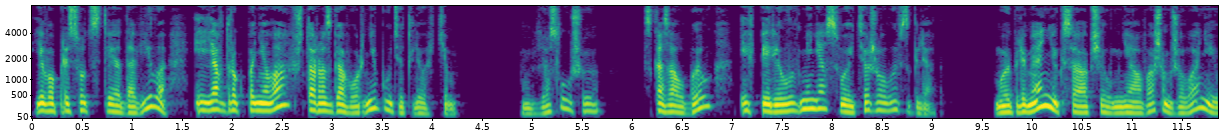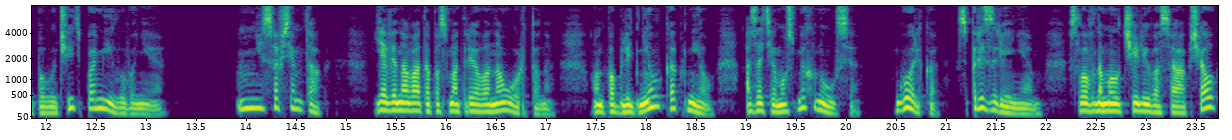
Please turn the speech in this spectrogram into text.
Его присутствие давило, и я вдруг поняла, что разговор не будет легким. «Я слушаю», — сказал Белл и вперил в меня свой тяжелый взгляд. «Мой племянник сообщил мне о вашем желании получить помилование». «Не совсем так. Я виновато посмотрела на Ортона. Он побледнел, как мел, а затем усмехнулся. Горько, с презрением, словно молчаливо сообщал,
